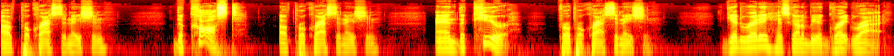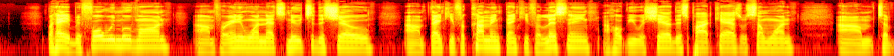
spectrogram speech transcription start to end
of procrastination, the cost of procrastination, and the cure for procrastination. Get ready, it's going to be a great ride. But hey, before we move on, um, for anyone that's new to the show, um, thank you for coming. Thank you for listening. I hope you would share this podcast with someone. Um, to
